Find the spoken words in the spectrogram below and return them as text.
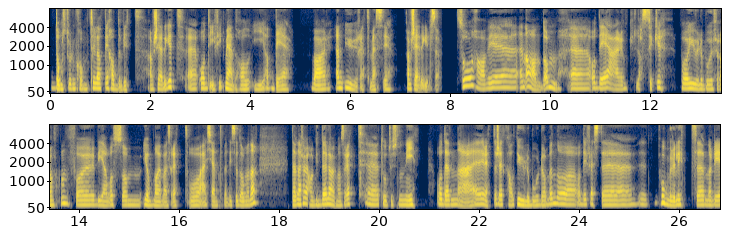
domstolen kom til at de hadde blitt avskjediget, eh, og de fikk medhold i at det var en urettmessig avskjedigelse. Så har vi en annen dom, eh, og det er en klassiker på julebordfronten for de av oss som jobber med arbeidsrett og er kjent med disse dommene. Den er fra Agder lagmannsrett 2009. Og den er rett og slett kalt juleborddommen, og, og de fleste eh, humrer litt eh, når de,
